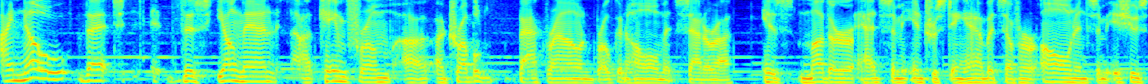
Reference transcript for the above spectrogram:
I know that this young man uh, came from a, a troubled background, broken home, etc. His mother had some interesting habits of her own and some issues.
